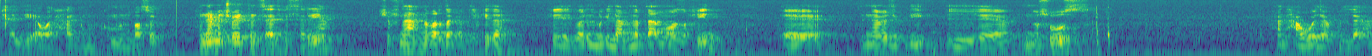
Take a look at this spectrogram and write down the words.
نخليه أول حاجة يكون منبسط. هنعمل شوية تنسيقات في السريع. شفناها إحنا بردك قبل كده في البرنامج اللي عملناه بتاع الموظفين. آه النماذج دي النصوص هنحولها كلها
